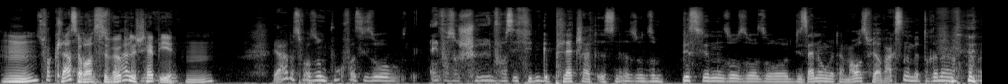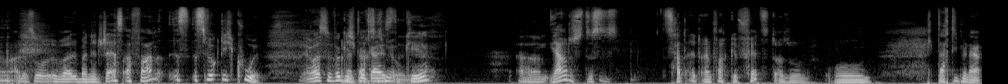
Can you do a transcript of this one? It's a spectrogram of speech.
Mhm. Das war klasse. Da warst du wirklich halt, happy. Mhm. Ja, das war so ein Buch, was sie so einfach so schön vor sich hingeplätschert ist, ne? So, so ein bisschen so, so, so die Sendung mit der Maus für Erwachsene mit drin, ne? alles so über, über den Jazz erfahren. Ist, ist wirklich cool. Ja, warst du wirklich begeistert. Mir, okay. Ja, ähm, ja das, das ist, es hat halt einfach gefetzt. Also und dachte ich mir, da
